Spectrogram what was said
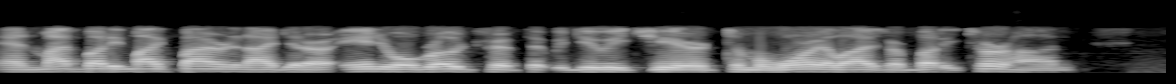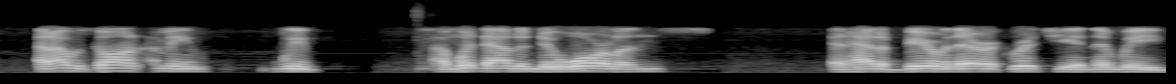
and my buddy Mike Byron and I did our annual road trip that we do each year to memorialize our buddy Turhan. And I was gone. I mean, we, I went down to New Orleans and had a beer with Eric Ritchie, and then we,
